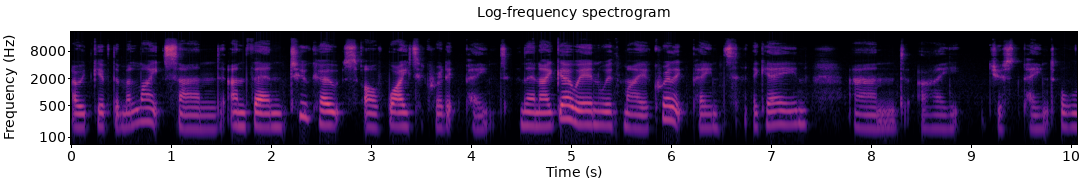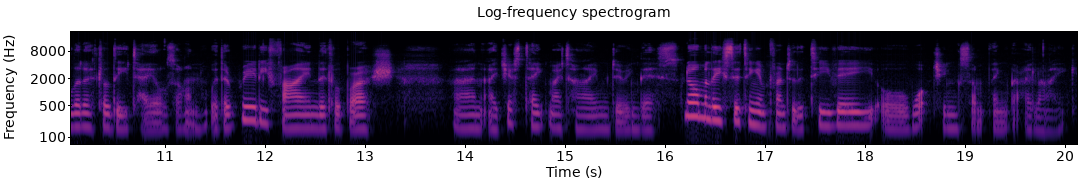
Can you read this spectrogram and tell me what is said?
I would give them a light sand and then two coats of white acrylic paint. And then I go in with my acrylic paint again and I just paint all the little details on with a really fine little brush and I just take my time doing this, normally sitting in front of the TV or watching something that I like.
